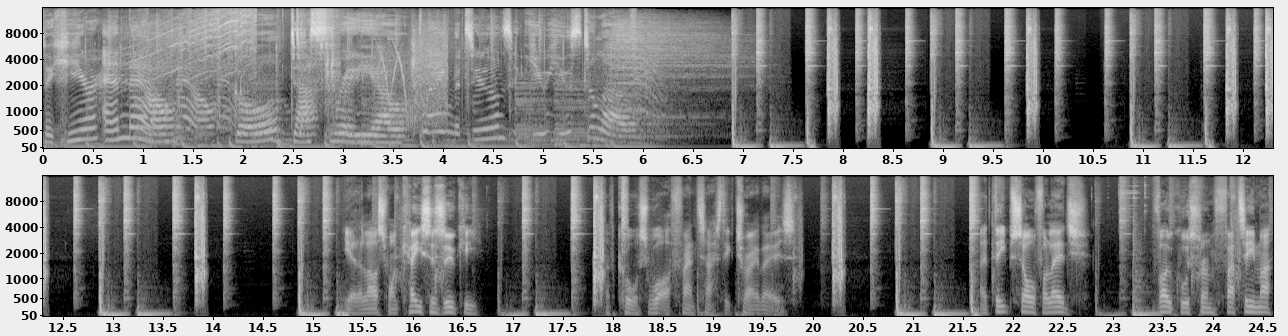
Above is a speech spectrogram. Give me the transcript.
The here and now. Gold Dust Radio. Playing the tunes you used to love. Yeah, the last one, Kei Suzuki. Of course, what a fantastic track that is. A deep soulful edge. Vocals from Fatima.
